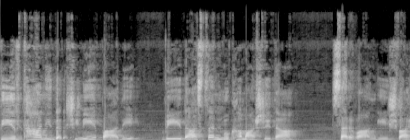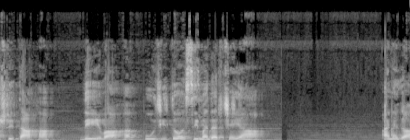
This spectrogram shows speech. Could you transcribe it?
తీర్థాని దక్షిణే పాదే వేదాస్తన్ముఖమాశ్రిత సర్వాంగేష్వాశ్రితా దేవా పూజితో సిమదర్చయా అనగా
